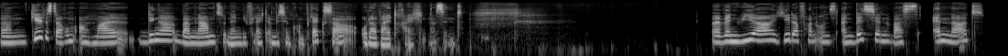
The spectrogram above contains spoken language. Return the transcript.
ähm, gilt es darum, auch mal Dinge beim Namen zu nennen, die vielleicht ein bisschen komplexer oder weitreichender sind. Weil wenn wir, jeder von uns, ein bisschen was ändert,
